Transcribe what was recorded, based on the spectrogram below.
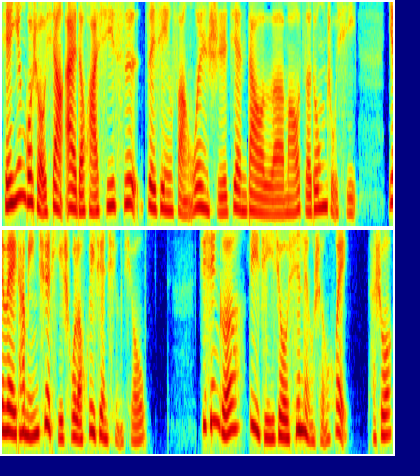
前英国首相爱德华西斯最近访问时见到了毛泽东主席，因为他明确提出了会见请求。基辛格立即就心领神会，他说：“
